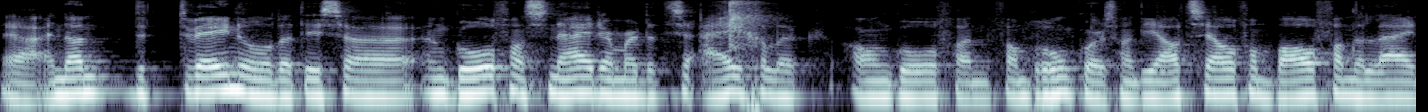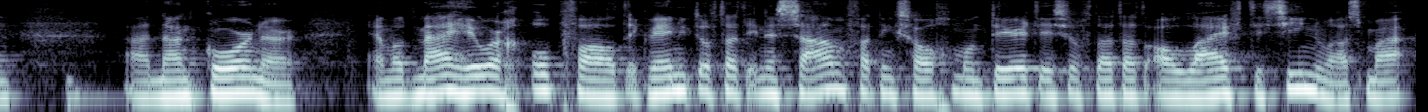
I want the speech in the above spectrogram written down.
Ja, en dan de 2-0, dat is eh, een goal van Sneijder, maar dat is eigenlijk al een goal van, van Bronkhorst. Want die haalt zelf een bal van de lijn eh, naar een corner. En wat mij heel erg opvalt, ik weet niet of dat in een samenvatting zo gemonteerd is of dat dat al live te zien was, maar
